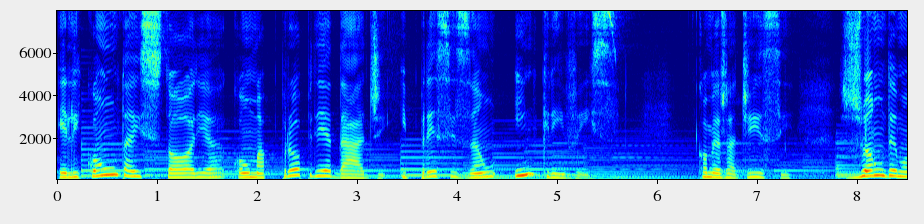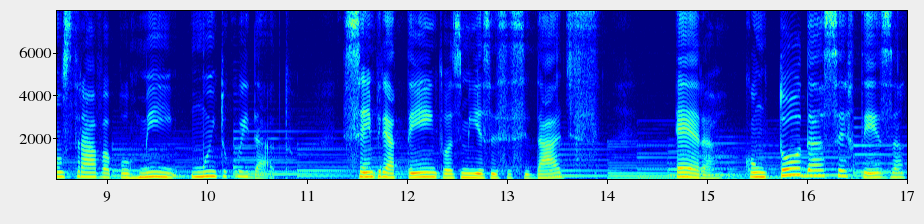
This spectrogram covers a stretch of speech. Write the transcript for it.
ele conta a história com uma propriedade e precisão incríveis. Como eu já disse, João demonstrava por mim muito cuidado, sempre atento às minhas necessidades. Era, com toda a certeza,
